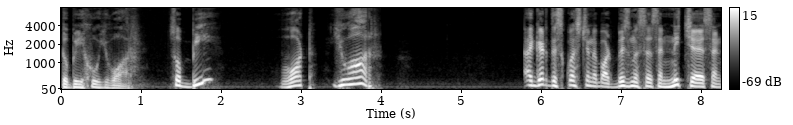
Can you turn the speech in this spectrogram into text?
to be who you are. So be what you are. I get this question about businesses and niches, and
